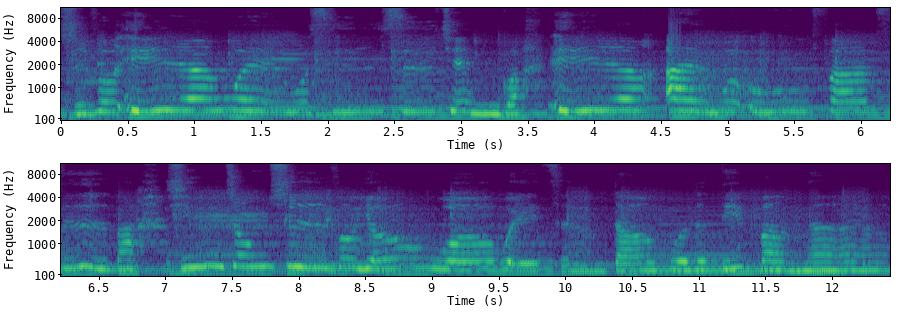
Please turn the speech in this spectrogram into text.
是否依然为我丝丝牵挂，依然爱我无法自拔，心中是否有我未曾到过的地方啊？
